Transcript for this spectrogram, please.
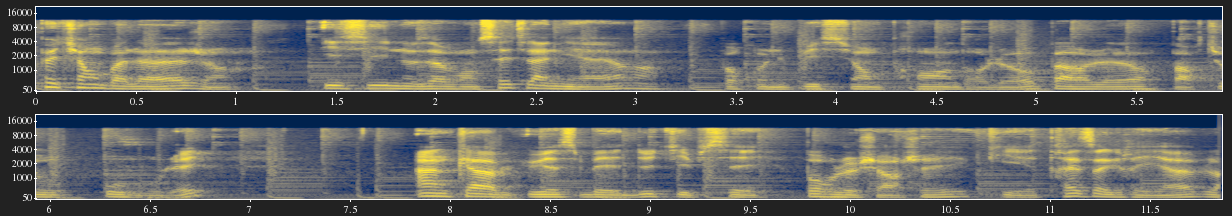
Petit emballage, ici nous avons cette lanière pour que nous puissions prendre le haut-parleur partout où vous voulez. Un câble USB de type C pour le charger qui est très agréable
